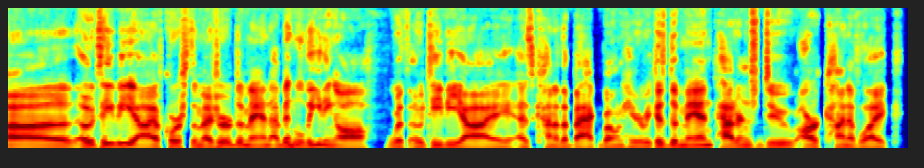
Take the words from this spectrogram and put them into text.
Uh, OTVI, of course, the measure of demand. I've been leading off with OTVI as kind of the backbone here because demand patterns do are kind of like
